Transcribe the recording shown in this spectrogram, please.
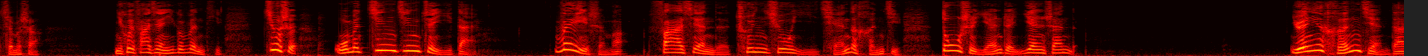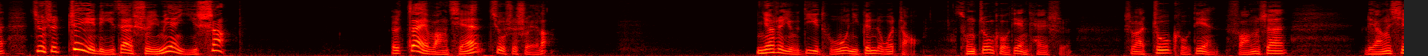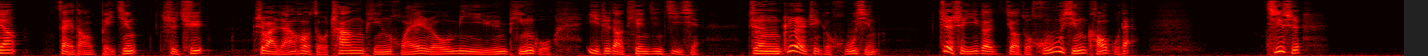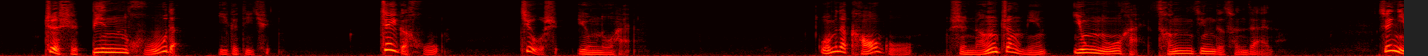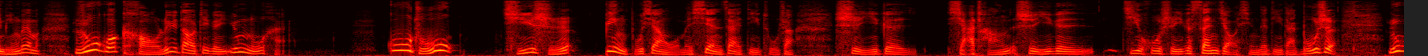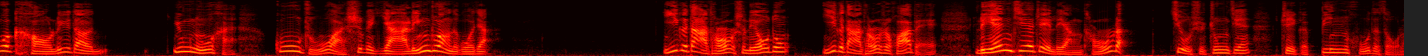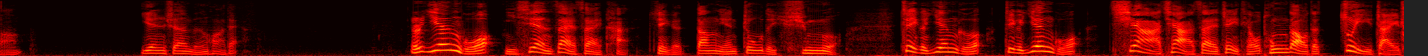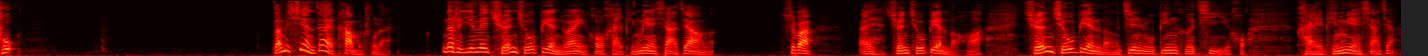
什么事儿？你会发现一个问题，就是。我们京津这一带，为什么发现的春秋以前的痕迹都是沿着燕山的？原因很简单，就是这里在水面以上，而再往前就是水了。你要是有地图，你跟着我找，从周口店开始，是吧？周口店、房山、良乡，再到北京市区。是吧？然后走昌平、怀柔、密云、平谷，一直到天津蓟县，整个这个弧形，这是一个叫做弧形考古带。其实，这是滨湖的一个地区，这个湖就是匈奴海。我们的考古是能证明匈奴海曾经的存在的，所以你明白吗？如果考虑到这个匈奴海。孤竹其实并不像我们现在地图上是一个狭长的，是一个几乎是一个三角形的地带，不是。如果考虑到匈奴海，孤竹啊是个哑铃状的国家，一个大头是辽东，一个大头是华北，连接这两头的就是中间这个滨湖的走廊，燕山文化带。而燕国，你现在再看这个当年周的凶恶，这个燕国，这个燕国恰恰在这条通道的最窄处。咱们现在看不出来，那是因为全球变暖以后，海平面下降了，是吧？哎，全球变冷啊，全球变冷，进入冰河期以后，海平面下降，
